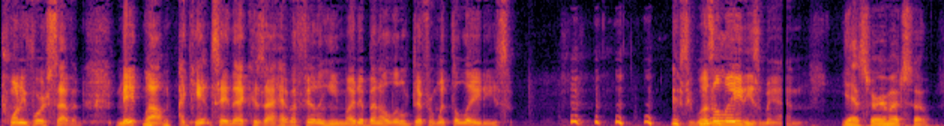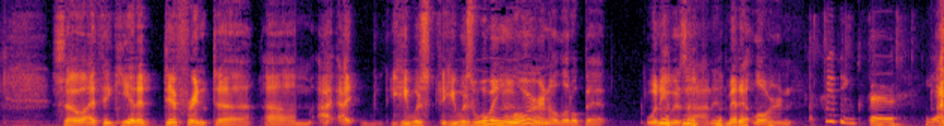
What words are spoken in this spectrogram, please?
24-7. May, well, I can't say that because I have a feeling he might have been a little different with the ladies. Because he was a ladies' man. Yes, very much so. So I think he had a different. Uh, um, I, I he was he was wooing Lauren a little bit when he was on. Admit it, Lauren. I think so. Yeah.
